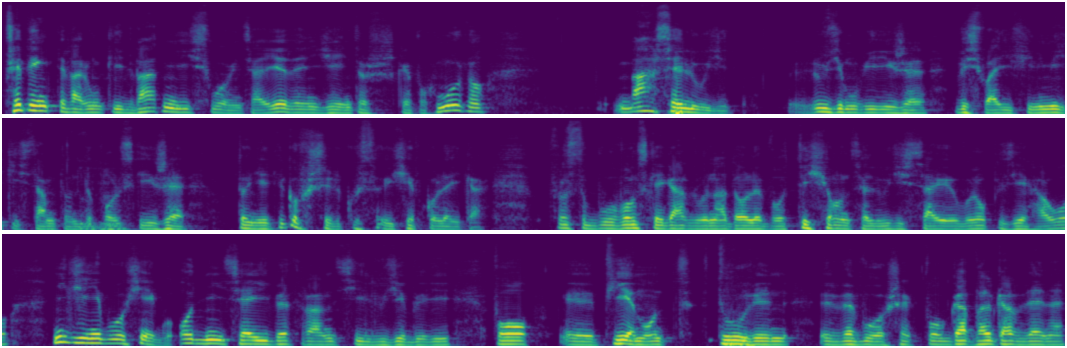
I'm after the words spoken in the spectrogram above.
Przepiękne warunki, dwa dni słońca, jeden dzień troszeczkę pochmurno, masę ludzi. Ludzie mówili, że wysłali filmiki stamtąd do Polski, że to nie tylko w Szczyrku stoi się w kolejkach. Po prostu było wąskie gardło na dole, bo tysiące ludzi z całej Europy zjechało. Nigdzie nie było śniegu. Od Nicei we Francji ludzie byli, po e, Piemont, Turyn e, we Włoszech, po Ga- Val Gardenne.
